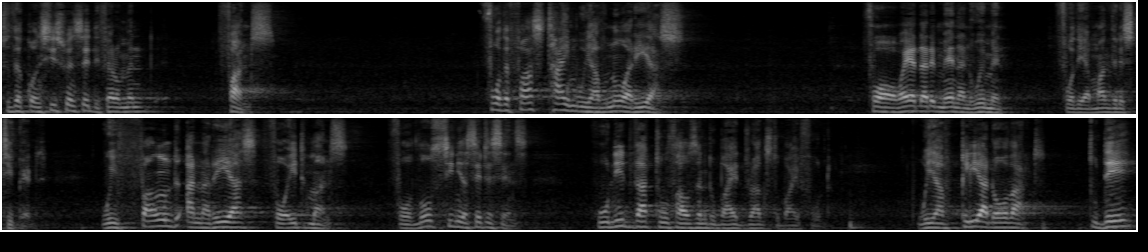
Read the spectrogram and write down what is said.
to the constituency development funds. For the first time, we have no arrears for our elderly men and women for their monthly stipend. We found an arrears for eight months for those senior citizens who need that 2,000 to buy drugs, to buy food. We have cleared all that. Today,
